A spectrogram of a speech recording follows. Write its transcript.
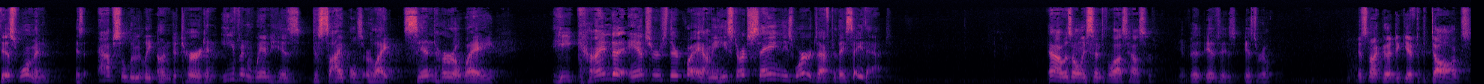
This woman is absolutely undeterred. And even when his disciples are like, send her away, he kind of answers their quay. I mean, he starts saying these words after they say that. I was only sent to the lost house of Israel. It's not good to give to the dogs.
